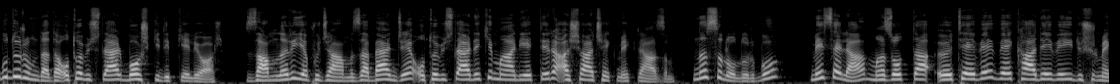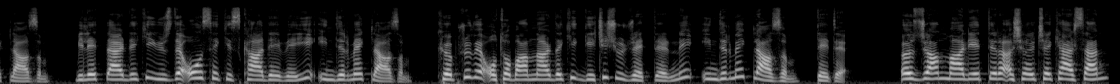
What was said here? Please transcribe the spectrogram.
Bu durumda da otobüsler boş gidip geliyor. Zamları yapacağımıza bence otobüslerdeki maliyetleri aşağı çekmek lazım. Nasıl olur bu? Mesela mazotta ÖTV ve KDV'yi düşürmek lazım. Biletlerdeki %18 KDV'yi indirmek lazım. Köprü ve otobanlardaki geçiş ücretlerini indirmek lazım, dedi. Özcan maliyetleri aşağı çekersen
